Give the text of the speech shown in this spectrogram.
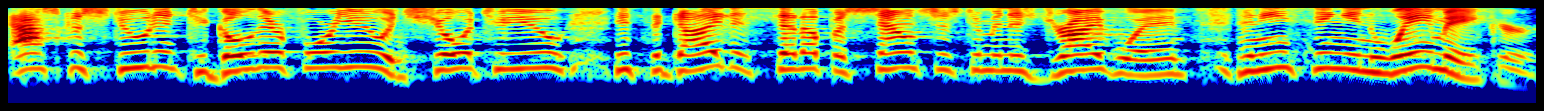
ask a student to go there for you and show it to you. It's the guy that set up a sound system in his driveway and he's singing Waymaker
